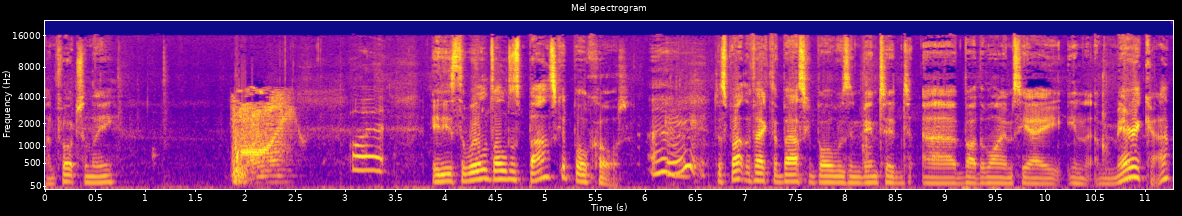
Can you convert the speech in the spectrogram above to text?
Unfortunately, What? It is the world's oldest basketball court. Despite the fact that basketball was invented uh, by the YMCA in America,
